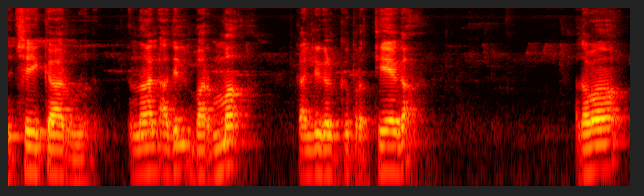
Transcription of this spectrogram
നിശ്ചയിക്കാറുള്ളത്. എന്നാൽ അതിൽ ബർമ്മ കല്ലുകൾക്ക് പ്രത്യേക അഥവാ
